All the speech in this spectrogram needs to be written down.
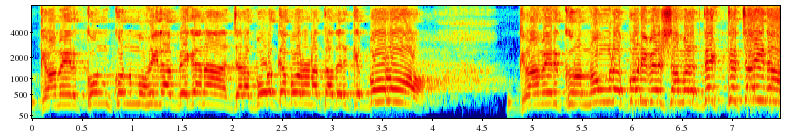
গ্রামের কোন কোন মহিলা বেগানা, যারা বোরকা পরে না, তাদেরকে বলো। গ্রামের কোন নোংরা পরিবেশ আমরা দেখতে চাই না।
